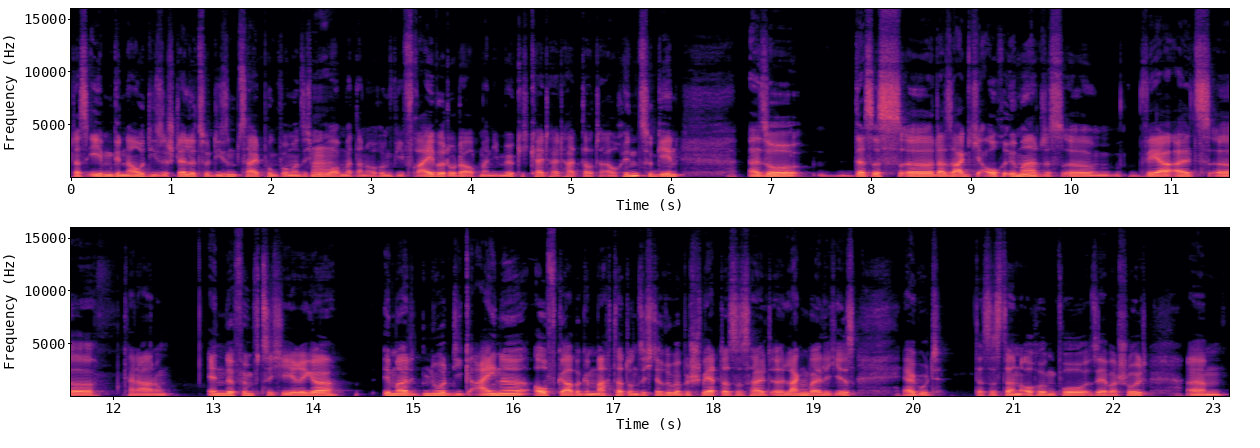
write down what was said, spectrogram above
dass eben genau diese Stelle zu diesem Zeitpunkt, wo man sich hm. beworben hat, dann auch irgendwie frei wird oder ob man die Möglichkeit halt hat, dort auch hinzugehen. Also das ist, äh, da sage ich auch immer, dass äh, wer als, äh, keine Ahnung, Ende 50-Jähriger immer nur die eine Aufgabe gemacht hat und sich darüber beschwert, dass es halt äh, langweilig ist, ja gut, das ist dann auch irgendwo selber schuld. Ähm,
